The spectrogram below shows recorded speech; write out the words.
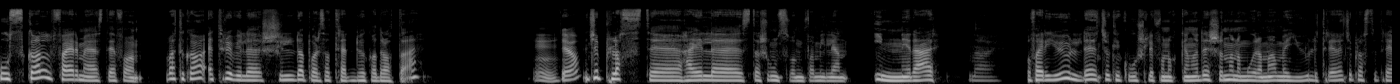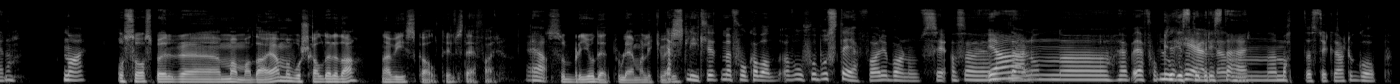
hun skal feire med Stefan. Vet du hva? Jeg tror jeg ville skylda på disse 30 kvadratene. mm. Det er ikke plass til hele stasjonsvognfamilien inni der. Nei. Å feire jul det er ikke noe koselig for noen, og det skjønner nå mora mi. Med juletre det er ikke plass til tre, da. Nei. Og så spør eh, mamma da ja, men hvor skal dere da? Nei, vi skal til stefar. Ja. Så blir jo det et problem allikevel. Jeg sliter litt med folk av valgt Hvorfor bor stefar i barndomshjem? Altså, Ja. Det er noen øh, jeg, jeg får ikke Logiske hele her. den mattestykket der til å gå opp.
